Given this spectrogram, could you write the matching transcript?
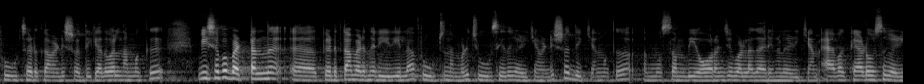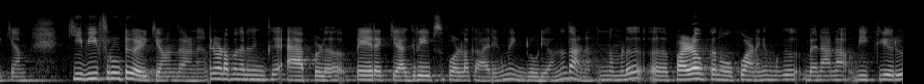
ഫ്രൂട്ട്സ് എടുക്കാൻ വേണ്ടി ശ്രദ്ധിക്കുക. അതുപോലെ നമുക്ക് വിശപ്പ് പെട്ടെന്ന് കെടുത്താൻ പറ്റുന്ന രീതിയിലുള്ള ഫ്രൂട്ട്സ് നമ്മൾ ചൂസ് ചെയ്ത് കഴിക്കാൻ വേണ്ടി ശ്രദ്ധിക്കുക. നമുക്ക് മുസമ്പി ഓറഞ്ച് പോലുള്ള കാര്യങ്ങൾ കഴിക്കാം. അവക്കാഡോസ് കഴിക്കാം. കിവി ഫ്രൂട്ട് കഴിക്കാവുന്നതാണ്. അതിനോടൊപ്പം തന്നെ നിങ്ങൾക്ക് ആപ്പിൾ പേരയ്ക്ക ഗ്രേപ്സ് പോലുള്ള കാര്യങ്ങളും ഇൻക്ലൂഡ് ചെയ്യാവുന്നതാണ്. നമ്മൾ പഴമൊക്കെ നോക്കുവാണെങ്കിൽ നമുക്ക് ബനാന വീക്ക്ലി ഒരു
